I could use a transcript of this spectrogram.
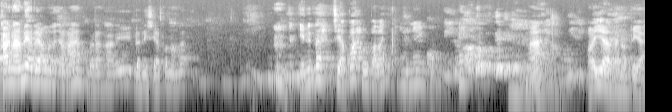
Kang Nandi ada yang mau tanyakan? Barangkali dari siapa mangga? Ini teh siapa? Lupa lagi. Juneng. Eh, Hah? Oh iya kan Opi ya.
